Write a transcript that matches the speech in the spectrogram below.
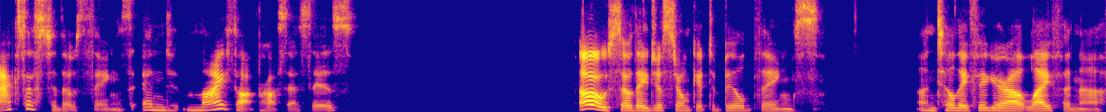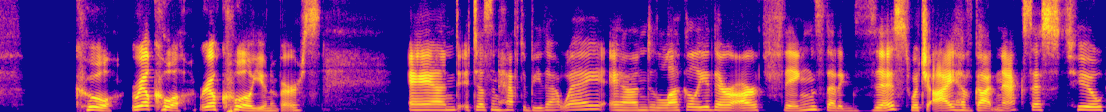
access to those things. And my thought process is Oh, so they just don't get to build things until they figure out life enough. Cool. Real cool. Real cool universe. And it doesn't have to be that way. And luckily, there are things that exist, which I have gotten access to,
